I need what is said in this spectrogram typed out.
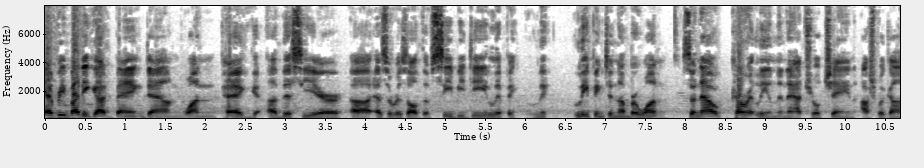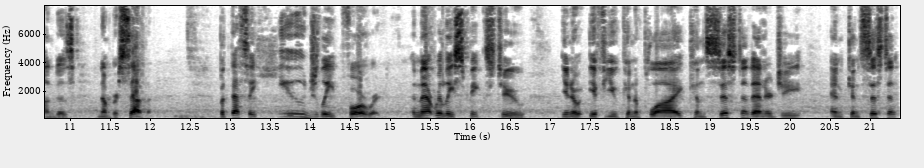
Everybody got banged down one peg uh, this year uh, as a result of CBD lipping, li- leaping to number one. So now, currently in the natural chain, ashwagandha's number seven. But that's a huge leap forward. And that really speaks to, you know, if you can apply consistent energy and consistent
